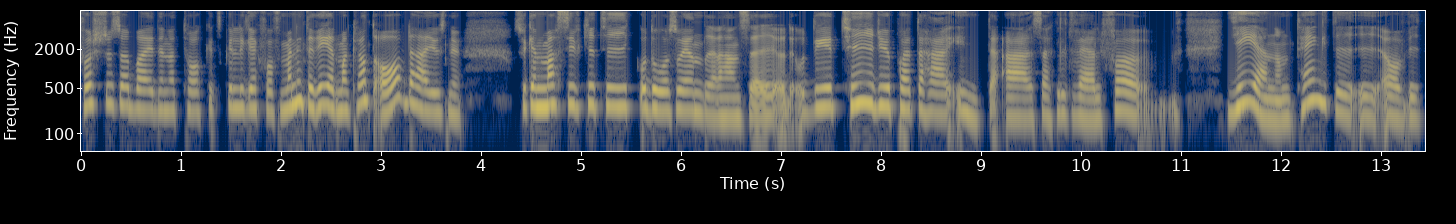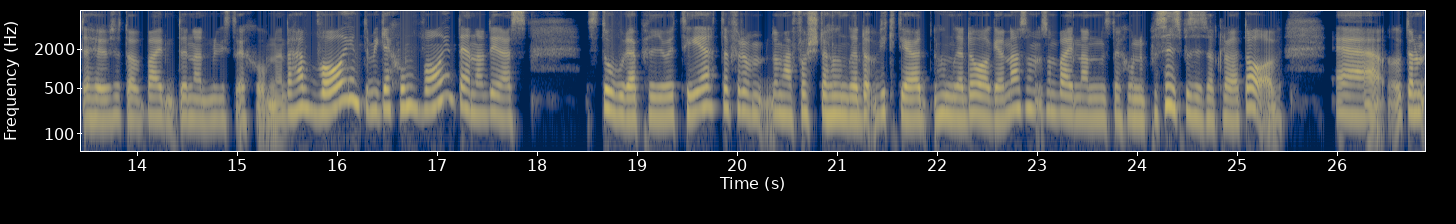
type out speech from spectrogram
Först så sa Biden att taket skulle ligga kvar, för man är inte redo, man klarar inte av det här just nu. Så fick han massiv kritik och då så ändrade han sig. Och det tyder ju på att det här inte är särskilt väl för, genomtänkt i, i, av Vita huset, av Biden-administrationen. Det här var inte, migration var inte en av deras stora prioriteter för de, de här första hundra, viktiga hundra dagarna som, som Biden-administrationen precis, precis har klarat av. Eh, utan de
